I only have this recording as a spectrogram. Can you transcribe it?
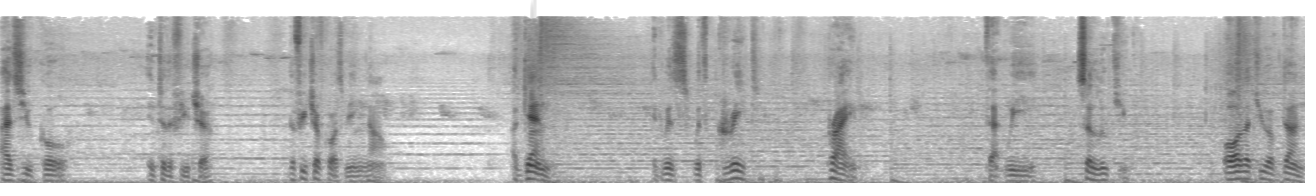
as you go into the future. The future, of course, being now. Again, it was with great pride that we salute you. All that you have done,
